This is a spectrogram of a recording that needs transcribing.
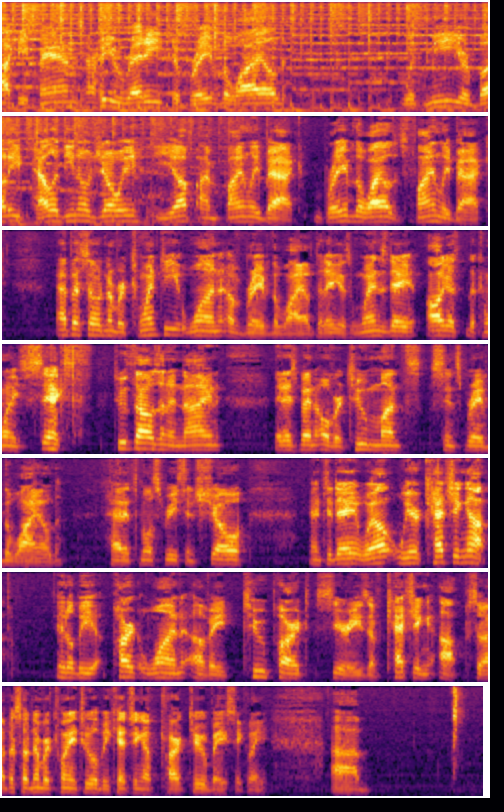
hockey fans. Are you ready to brave the wild? With me, your buddy Paladino Joey. Yup, I'm finally back. Brave the Wild is finally back. Episode number 21 of Brave the Wild. Today is Wednesday, August the 26th, 2009. It has been over two months since Brave the Wild had its most recent show. And today, well, we're catching up. It'll be part one of a two part series of catching up. So, episode number 22 will be catching up part two, basically. Uh,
